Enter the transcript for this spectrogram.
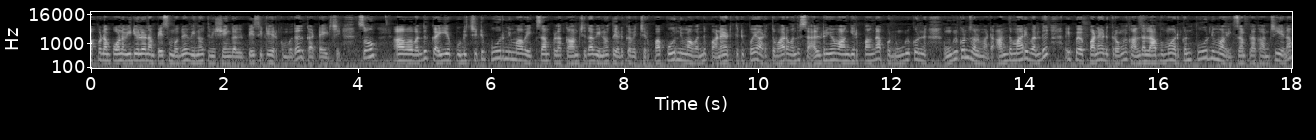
அப்போ நான் போன வீடியோவில் நான் பேசும்போதுமே வினோத் விஷயங்கள் பேசிகிட்டே இருக்கும்போது அது கட் ஆயிடுச்சு. ஸோ அவள் வந்து கையை பிடிச்சிட்டு பூர்ணிமாவை எக்ஸாம்பிளாக காமிச்சு தான் வினோத்தை எடுக்க வச்சிருப்பா. பூர்ணிமா வந்து பணம் எடுத்துகிட்டு போய் அடுத்த வாரம் வந்து சேலரியும் வாங்கியிருப்பாங்க. அப்போ உங்களுக்கும் உங்களுக்குன்னு சொல்ல மாட்டேன். அந்த மாதிரி வந்து இப்போ பணம் எடுக்கிறவங்களுக்கு அந்த லாபமும் இருக்குன்னு பூர்ணிமாவை எக்ஸாம்பிளாக காமிச்சு ஏன்னா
